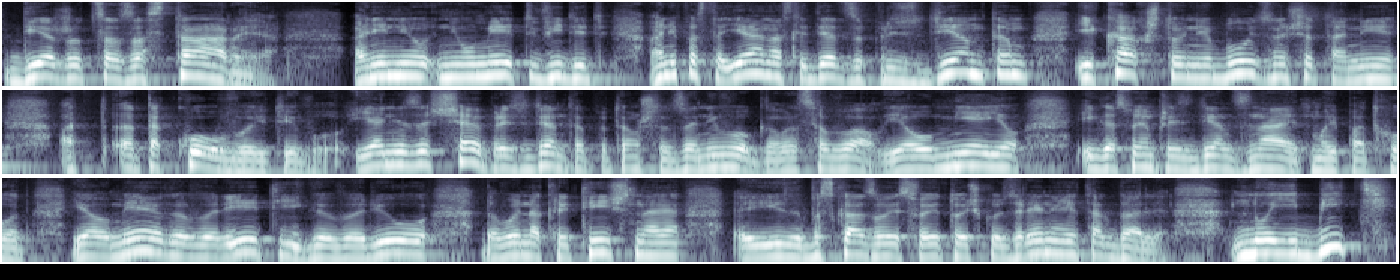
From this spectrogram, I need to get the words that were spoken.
держатся за старые. Они не, не умеют видеть, они постоянно следят за президентом, и как что-нибудь, значит, они от, атаковывают его. Я не защищаю президента, потому что за него голосовал. Я умею, и господин президент знает мой подход. Я умею говорить и говорю довольно критично, и высказываю свою точку зрения и так далее. Но и бить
